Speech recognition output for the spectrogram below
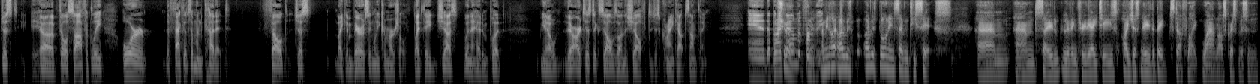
just uh, philosophically, or the fact that someone cut it felt just like embarrassingly commercial. Like they just went ahead and put, you know, their artistic selves on the shelf to just crank out something. And uh, but sure. I found that for yeah. I mean, I, I, was I was born in '76, um, and so living through the 80s, I just knew the big stuff like Wham! Last Christmas and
